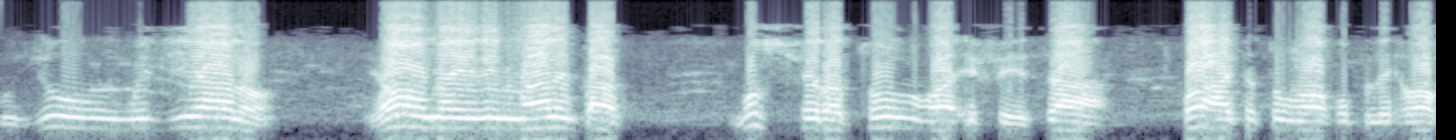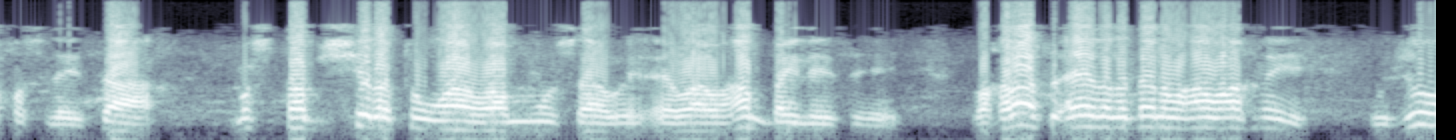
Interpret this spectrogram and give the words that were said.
wujuh wejiyaalo yawmaydin maalintaas musfiratun waa ifaysaa waacitatun waa qubl waa qoslaysaa mustabshiratun wa waa musa waa hambaylaysa wakalaas eedan hadana waxaa akri wujuh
